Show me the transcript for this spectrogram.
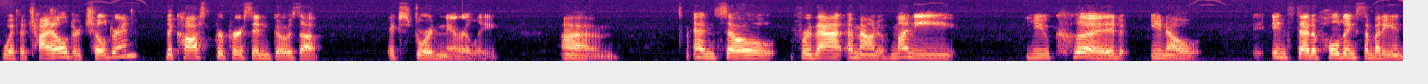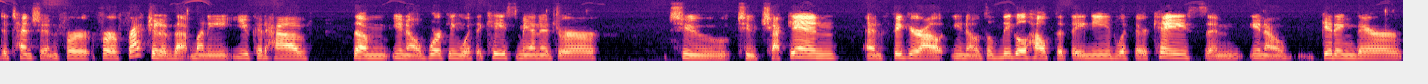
with a child or children, the cost per person goes up extraordinarily. Um, and so, for that amount of money, you could, you know, instead of holding somebody in detention for for a fraction of that money, you could have them, you know, working with a case manager to to check in and figure out you know the legal help that they need with their case and you know getting their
